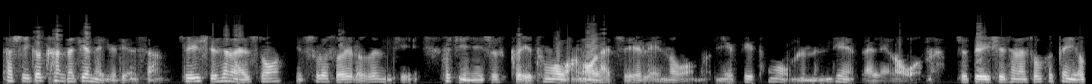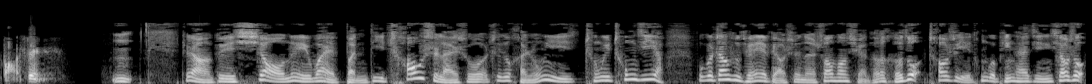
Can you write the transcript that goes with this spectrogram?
它是一个看得见的一个电商。对于学生来说，你出了所有的问题，不仅仅是可以通过网络来直接联络我们，你也可以通过我们的门店来联络我们。这对于学生来说会更有保证。嗯，这样对校内外本地超市来说，这就很容易成为冲击啊。不过张树全也表示呢，双方选择了合作，超市也通过平台进行销售，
